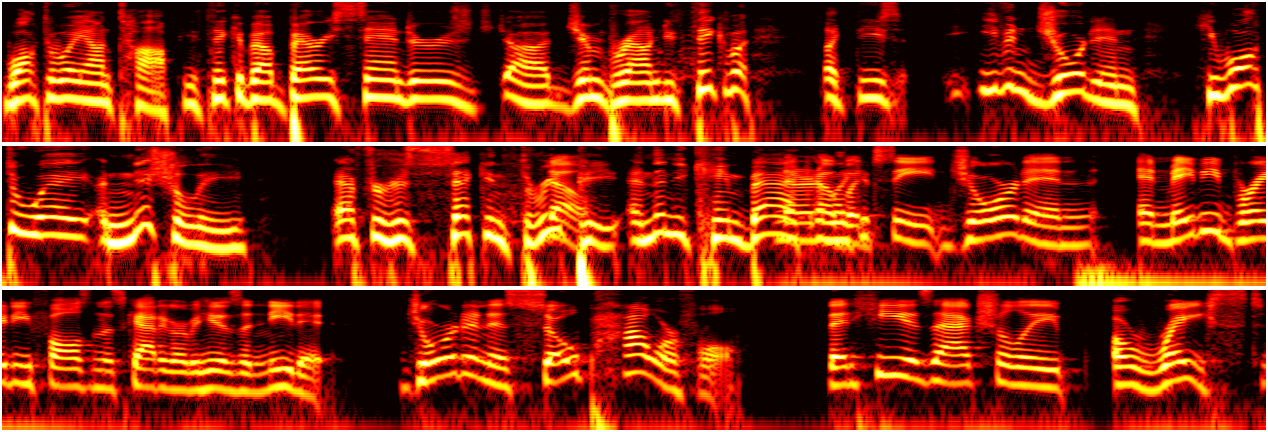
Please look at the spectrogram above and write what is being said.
walked away on top. You think about Barry Sanders, uh, Jim Brown. You think about like these, even Jordan, he walked away initially after his second three-peat, and then he came back. No, no, and, no. like, but it- see, Jordan, and maybe Brady falls in this category, but he doesn't need it. Jordan is so powerful that he has actually erased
